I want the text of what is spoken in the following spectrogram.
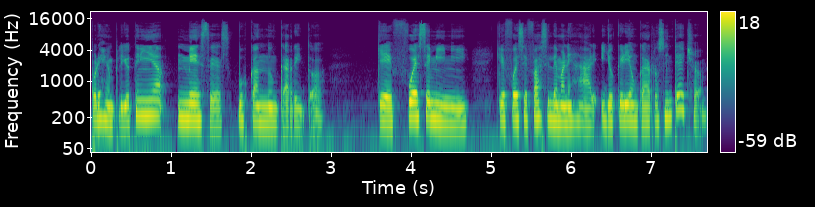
Por ejemplo, yo tenía meses buscando un carrito que fuese mini, que fuese fácil de manejar y yo quería un carro sin techo,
